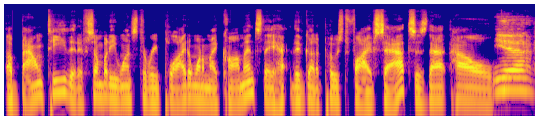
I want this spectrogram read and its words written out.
a bounty that if somebody wants to reply to one of my comments, they ha- they've got to post five sats. Is that how? Yeah,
